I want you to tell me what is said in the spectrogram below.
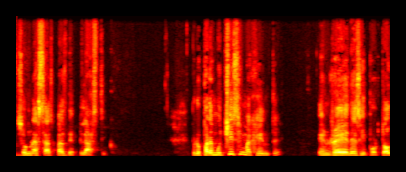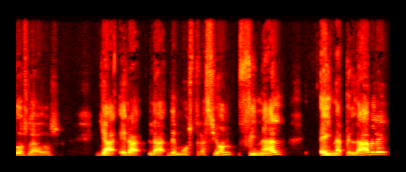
son unas aspas de plástico. Pero para muchísima gente, en redes y por todos lados, ya era la demostración final e inapelable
